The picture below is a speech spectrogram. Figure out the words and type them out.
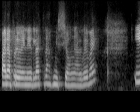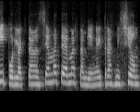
para prevenir la transmisión al bebé. Y por lactancia materna también hay transmisión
